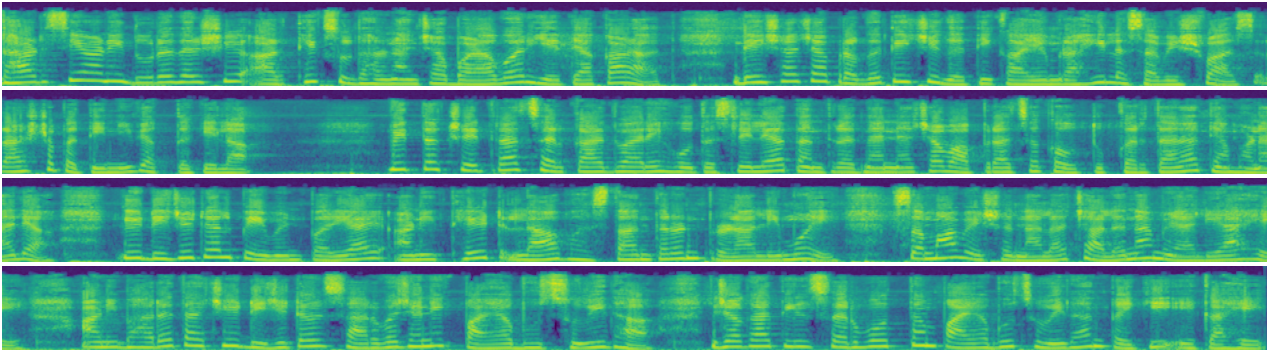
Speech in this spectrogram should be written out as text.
धाडसी आणि दूरदर्शी आर्थिक सुधारणांच्या बळावर येत्या काळात देशाच्या प्रगतीची गती कायम राहील असा विश्वास राष्ट्रपतींनी व्यक्त केला. वित्त क्षेत्रात सरकारद्वारे होत असलेल्या तंत्रज्ञानाच्या वापराचं कौतुक करताना त्या म्हणाल्या की डिजिटल पेमेंट पर्याय आणि थेट लाभ हस्तांतरण प्रणालीमुळे समावेशनाला चालना मिळाली आहे आणि भारताची डिजिटल सार्वजनिक पायाभूत सुविधा जगातील सर्वोत्तम पायाभूत सुविधांपैकी एक आहे.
